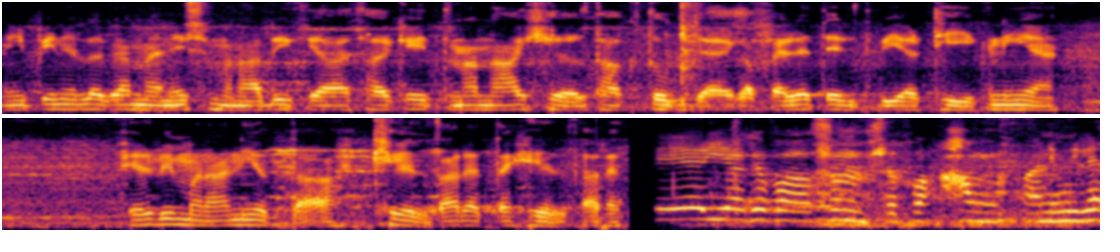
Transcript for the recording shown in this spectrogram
नहीं पीने लगा मैंने इसे मना भी किया था कि इतना ना खेल थक थक जाएगा पहले तेरी तबीयत ठीक नहीं है फिर भी मना नहीं होता खेलता रहता खेलता रहता एरिया के पास हमसे पा, हम पानी मिला।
